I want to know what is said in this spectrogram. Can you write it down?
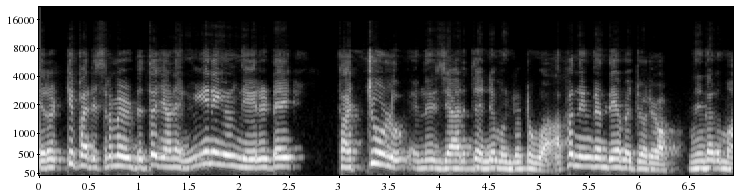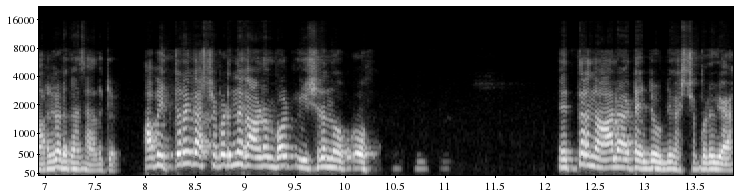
ഇരട്ടി പരിശ്രമം എടുത്ത് ഞാൻ എങ്ങനെയെങ്കിലും നേരിട്ടേ പറ്റുള്ളൂ എന്ന് വിചാരിച്ച് തന്നെ മുന്നോട്ട് പോവാ അപ്പൊ നിങ്ങൾക്ക് എന്ത് ചെയ്യാൻ പറ്റും അറിയോ? നിങ്ങൾക്ക് അത് മറികടക്കാൻ സാധിക്കും. അപ്പൊ ഇത്രയും കഷ്ടപ്പെടുന്ന കാണുമ്പോൾ ഈശ്വരൻ നോക്കോ എത്ര നാളായിട്ട് എന്റെ ഉണ്ണി കഷ്ടപ്പെടുക?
